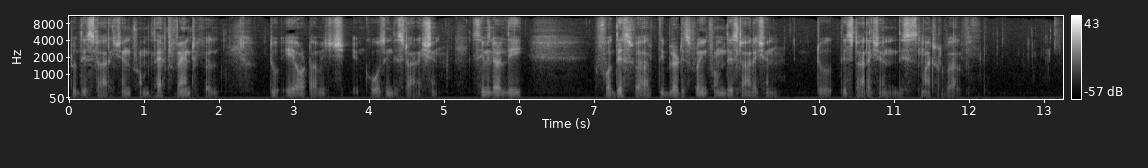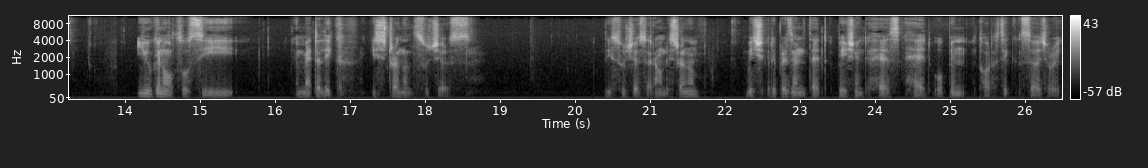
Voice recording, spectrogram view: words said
to this direction from left ventricle to aorta which goes in this direction. Similarly for this valve the blood is flowing from this direction to this direction. This is mitral valve. You can also see metallic sternal sutures. These sutures around the sternum which represent that patient has had open thoracic surgery.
